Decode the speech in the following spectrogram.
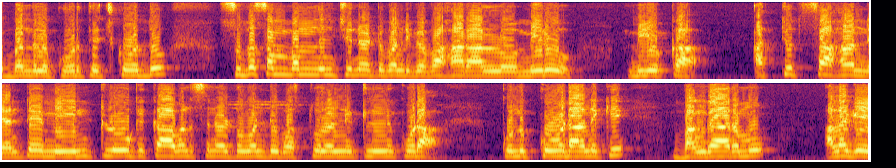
ఇబ్బందులు కోరి తెచ్చుకోవద్దు. శుభ సంబంధించినటువంటి వ్యవహారాల్లో మీరు మీ యొక్క అత్యుత్సాహాన్ని అంటే మీ ఇంట్లోకి కావలసినటువంటి వస్తువులన్నింటిని కూడా కొనుక్కోవడానికి బంగారము అలాగే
